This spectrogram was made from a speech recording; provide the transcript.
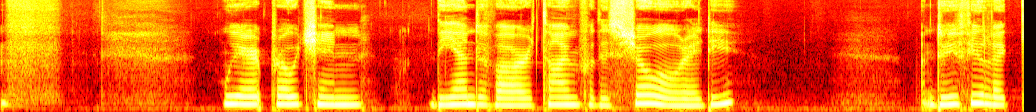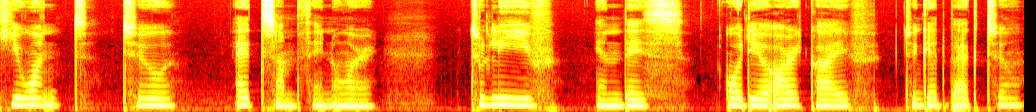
We're approaching the end of our time for this show already. Do you feel like you want to add something or to leave in this audio archive to get back to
